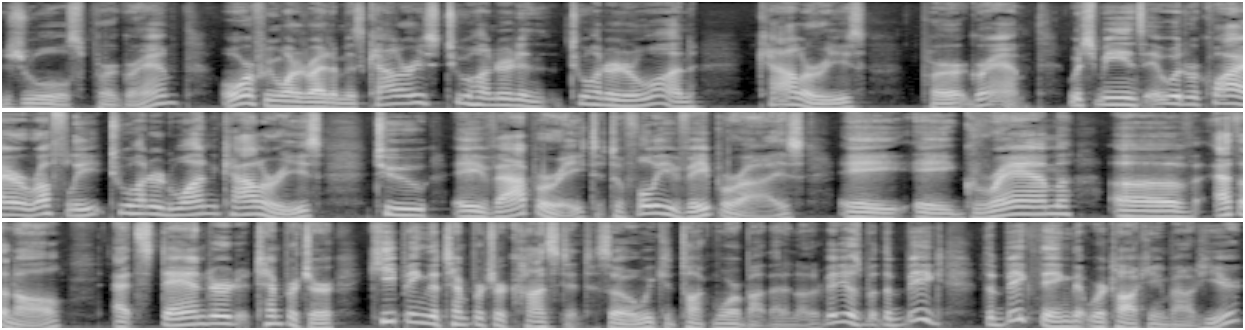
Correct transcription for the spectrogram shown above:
joules per gram. Or if we wanted to write them as calories, 200 and, 201 calories per gram, which means it would require roughly 201 calories to evaporate, to fully vaporize a, a gram of ethanol at standard temperature, keeping the temperature constant. So we could talk more about that in other videos. But the big, the big thing that we're talking about here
